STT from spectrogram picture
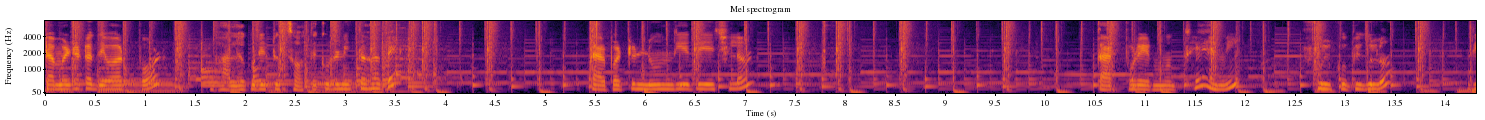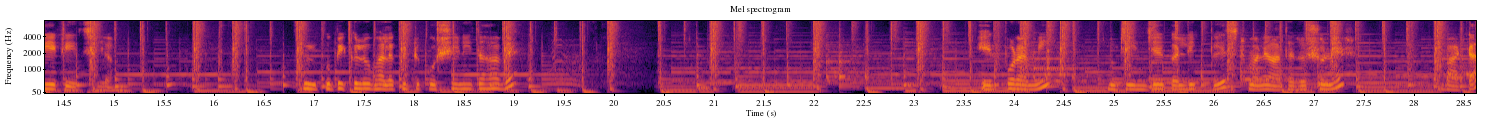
টমেটোটা দেওয়ার পর ভালো করে একটু সতে করে নিতে হবে। তারপর একটু নুন দিয়ে দিয়েছিলাম। তারপর এর মধ্যে আমি ফুলকপিগুলো দিয়ে দিয়েছিলাম। ফুলকপিগুলো ভালো করে একটু কষিয়ে নিতে হবে। এরপর আমি জিঞ্জার গার্লিক পেস্ট মানে আদা রসুনের বাটা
